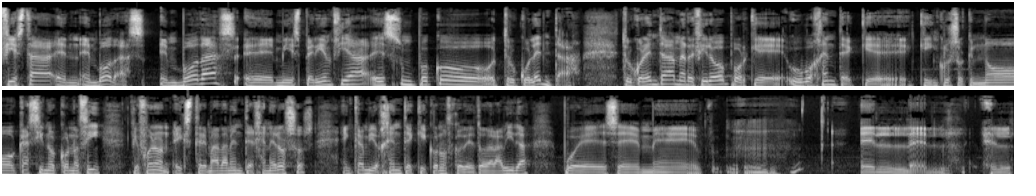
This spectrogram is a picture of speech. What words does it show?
fiesta en, bodas. En bodas eh, mi experiencia es un poco truculenta. Truculenta me refiero porque hubo gente que, que incluso que no casi no conocí que fueron extremadamente generosos. En cambio gente que conozco de toda la vida pues eh, me mm, el, el, el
